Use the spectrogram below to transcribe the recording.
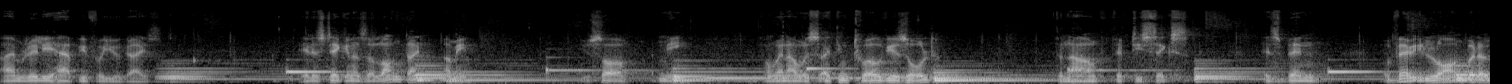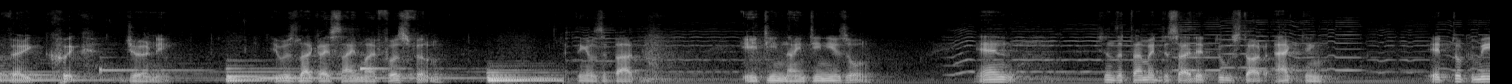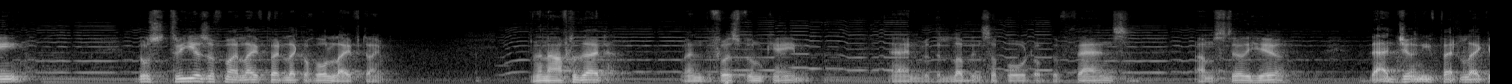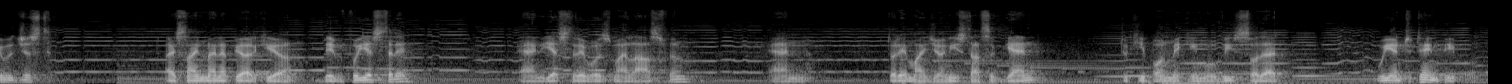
I'm really happy for you guys. It has taken us a long time. I mean, you saw me from when I was, I think, 12 years old to now 56. It's been a very long but a very quick journey. It was like I signed my first film. I think I was about 18, 19 years old. And since the time I decided to start acting, it took me, those three years of my life felt like a whole lifetime. And then after that, when the first film came, and with the love and support of the fans, I'm still here. That journey felt like it was just, I signed Maine Pyar Kiya day before yesterday, and yesterday was my last film, and today my journey starts again to keep on making movies so that we entertain people.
